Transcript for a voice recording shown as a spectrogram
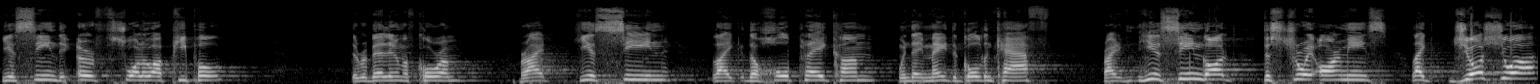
He has seen the earth swallow up people, the rebellion of Korah, right? He has seen like the whole plague come when they made the golden calf, right? He has seen God destroy armies. Like Joshua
